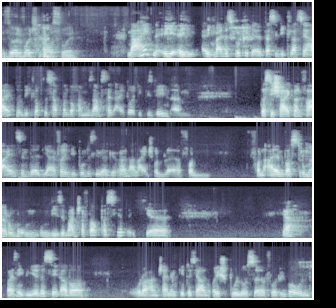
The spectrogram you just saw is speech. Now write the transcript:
Sören wollte schon ausholen. Nein, ich, ich, ich meine das wirklich, äh, dass sie die Klasse halten und ich glaube, das hat man doch am Samstag eindeutig gesehen, ähm, dass die Schalker ein Verein sind, äh, die einfach in die Bundesliga gehören, allein schon äh, von, von allem, was drumherum um, um diese Mannschaft auch passiert. Ich äh, ja, weiß nicht, wie ihr das seht, aber oder anscheinend geht es ja an euch spurlos äh, vorüber und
